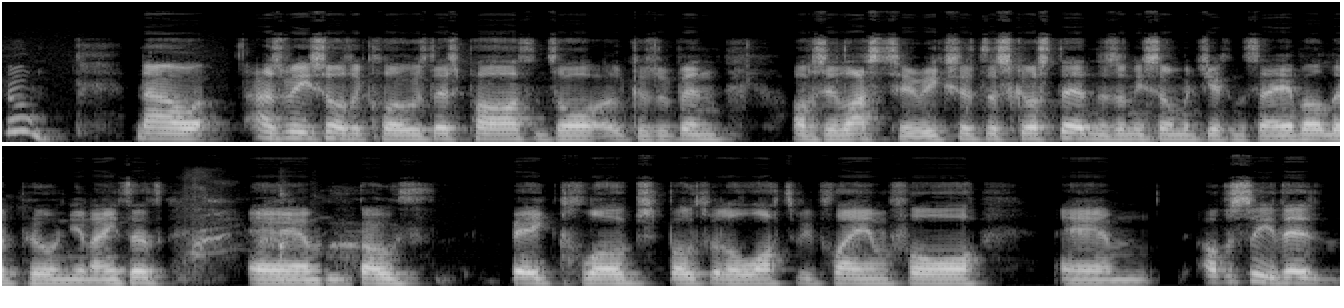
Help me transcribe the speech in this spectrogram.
Cool. Now, as we sort of close this part and talk, because we've been obviously last two weeks have discussed it, and there's only so much you can say about Liverpool and United. Um, both big clubs, both with a lot to be playing for. Um, obviously, the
